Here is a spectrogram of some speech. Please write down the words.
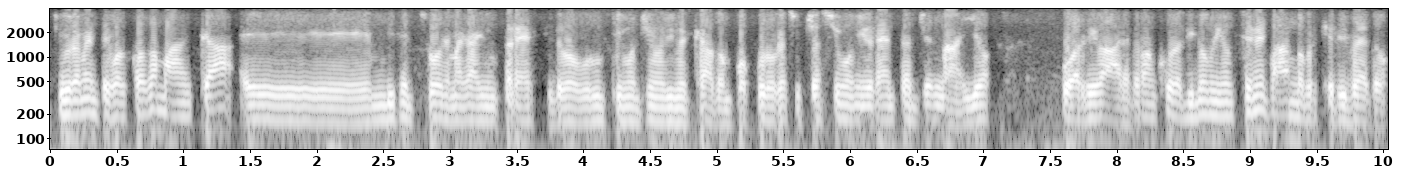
sicuramente qualcosa manca e un difensore magari in prestito dopo l'ultimo giro di mercato un po' quello che è successo con Llorente a gennaio può arrivare però ancora di nomi non se ne fanno perché ripeto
